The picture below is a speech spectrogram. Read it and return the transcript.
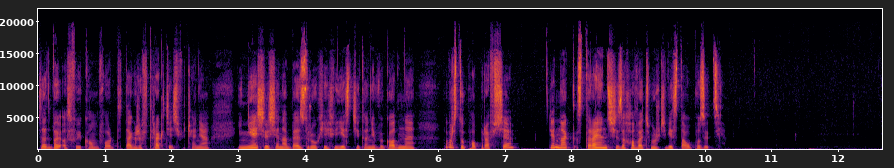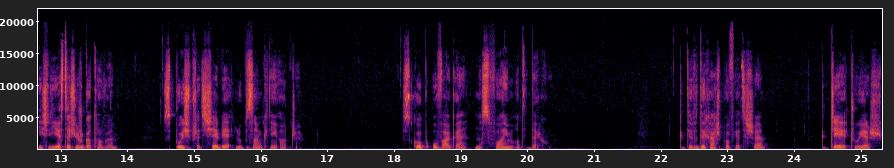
Zadbaj o swój komfort także w trakcie ćwiczenia i nie sil się na bezruch, jeśli jest Ci to niewygodne, po prostu popraw się, jednak starając się zachować możliwie stałą pozycję. Jeśli jesteś już gotowy, spójrz przed siebie lub zamknij oczy. Skup uwagę na swoim oddechu. Gdy wdychasz powietrze, gdzie je czujesz?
